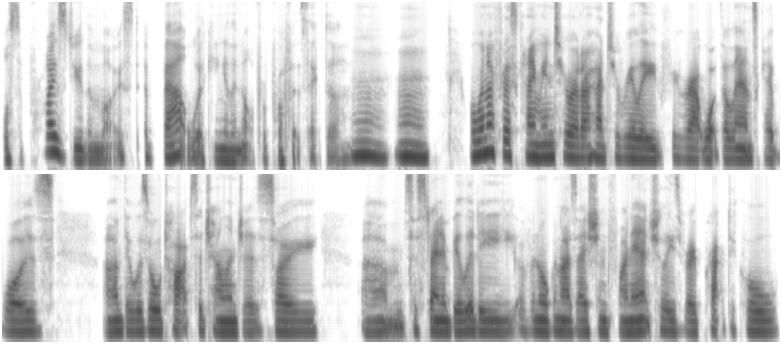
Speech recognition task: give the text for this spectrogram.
or surprised you the most about working in the not for profit sector? Mm, mm. Well, when I first came into it, I had to really figure out what the landscape was. Uh, there was all types of challenges. So, um, sustainability of an organisation financially is very practical.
